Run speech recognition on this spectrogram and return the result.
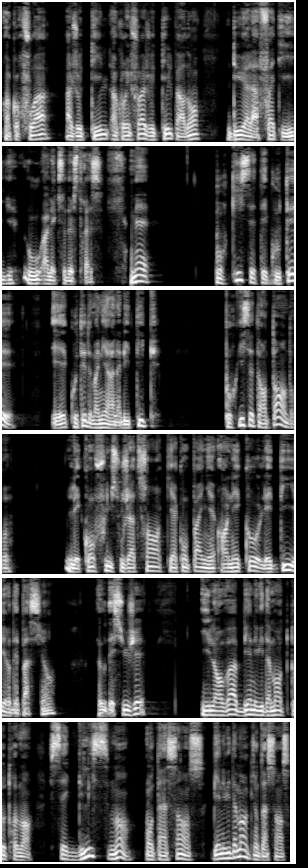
Encore fois, ajoute-t-il, encore une fois, ajoute-t-il, pardon, dû à la fatigue ou à l'excès de stress. Mais pour qui s'est écouté et écouté de manière analytique pour qui sait entendre les conflits sous-jacents qui accompagnent en écho les dires des patients ou des sujets, il en va bien évidemment tout autrement. Ces glissements ont un sens, bien évidemment qu'ils ont un sens,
